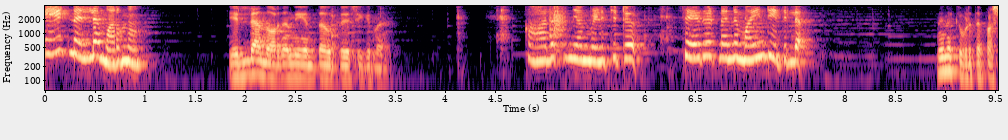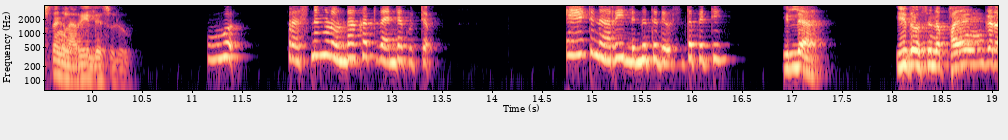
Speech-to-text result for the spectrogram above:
ഏട്ടനെല്ലാം മറന്നോ? ഇല്ല എന്ന് പറഞ്ഞ നീ എന്താ ഉദ്ദേശിക്കുന്നത് കാലത്ത് ഞാൻ വിളിച്ചിട്ട് സേതുവേട്ടൻ എന്നെ മൈൻഡ് ചെയ്തില്ല. നിനക്ക് ഇവിടുത്തെ പ്രശ്നങ്ങൾ അറിയില്ലേ സുലു? ഉവ് പ്രശ്നങ്ങൾ ഉണ്ടാക്കാത്തത് എന്റെ കുറ്റം. ഏട്ടൻ അറിയില്ല ഇന്നത്തെ ദിവസത്തെ പറ്റി. ഇല്ല. ഈ ദിവസത്തിന്റെ ഭയങ്കര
